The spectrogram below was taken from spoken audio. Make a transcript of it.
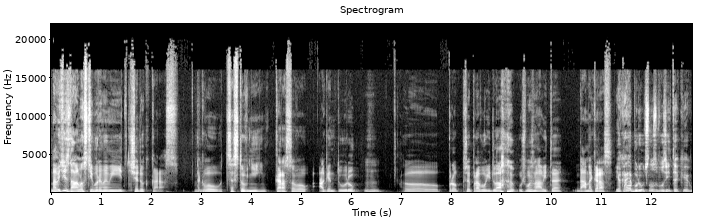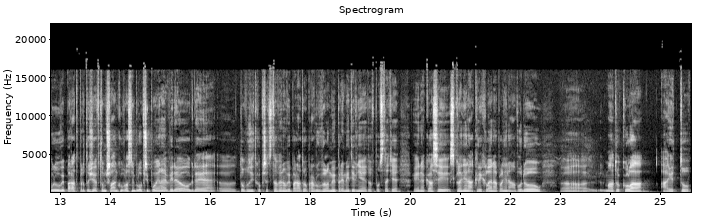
Na větší vzdálenosti budeme mít Čedok Karas takovou cestovní karasovou agenturu. Mm-hmm. Pro přepravu jídla, už možná víte, dáme karas. Jaká je budoucnost vozítek? Jak budou vypadat? Protože v tom článku vlastně bylo připojené video, kde je eh, to vozítko představeno, vypadá to opravdu velmi primitivně, je to v podstatě jinak asi skleněná krychle naplněná vodou, eh, má to kola a je to,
